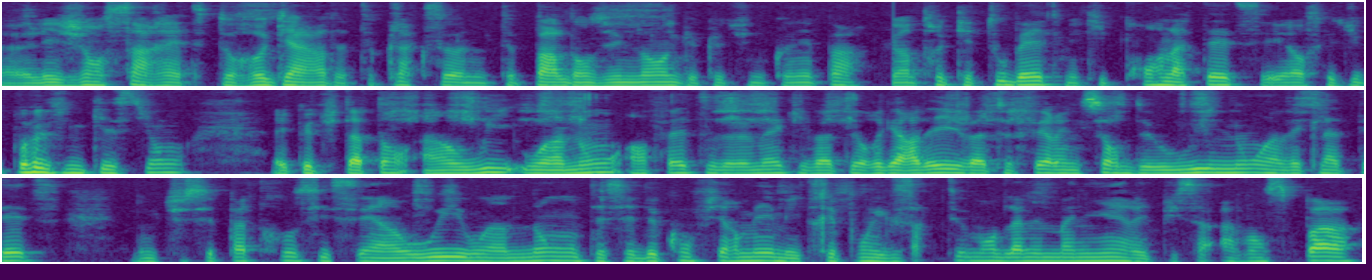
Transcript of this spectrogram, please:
Euh, les gens s'arrêtent, te regardent, te klaxonnent, te parlent dans une langue que tu ne connais pas. Un truc qui est tout bête mais qui prend la tête, c'est lorsque tu poses une question et que tu t'attends à un oui ou un non, en fait le mec il va te regarder, il va te faire une sorte de oui-non avec la tête. Donc tu sais pas trop si c'est un oui ou un non, tu essaies de confirmer mais il te répond exactement de la même manière et puis ça avance pas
